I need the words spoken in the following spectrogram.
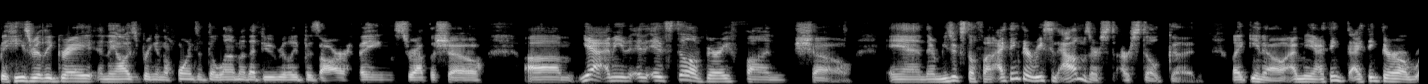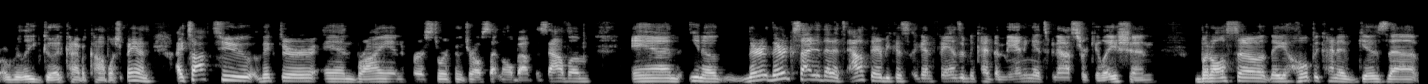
but he's really great. And they always bring in the horns of Dilemma that do really bizarre things throughout the show. Um, yeah, I mean, it, it's still a very fun show and their music's still fun. I think their recent albums are are still good. Like you know, I mean, I think I think they're a, a really good kind of accomplished band. I talked to Victor and Brian for a story from the Journal Sentinel about this album, and you know, they're they're excited that it's out there because again, fans have been kind of demanding it. It's been out of circulation but also they hope it kind of gives them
